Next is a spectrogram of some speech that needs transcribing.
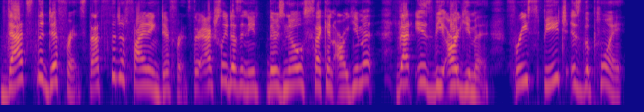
That's the difference. That's the defining difference. There actually doesn't need, there's no second argument. That is the argument. Free speech is the point.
